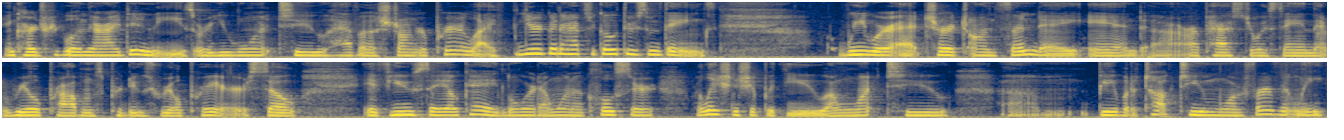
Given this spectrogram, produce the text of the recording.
encourage people in their identities, or you want to have a stronger prayer life. You're going to have to go through some things we were at church on Sunday, and uh, our pastor was saying that real problems produce real prayers. So, if you say, "Okay, Lord, I want a closer relationship with you. I want to um, be able to talk to you more fervently,"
